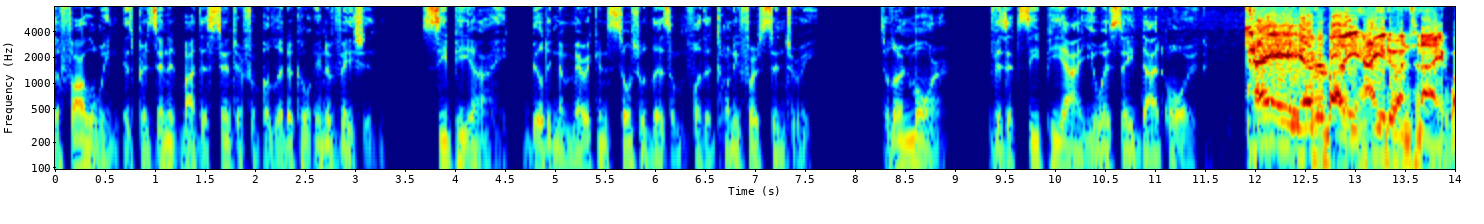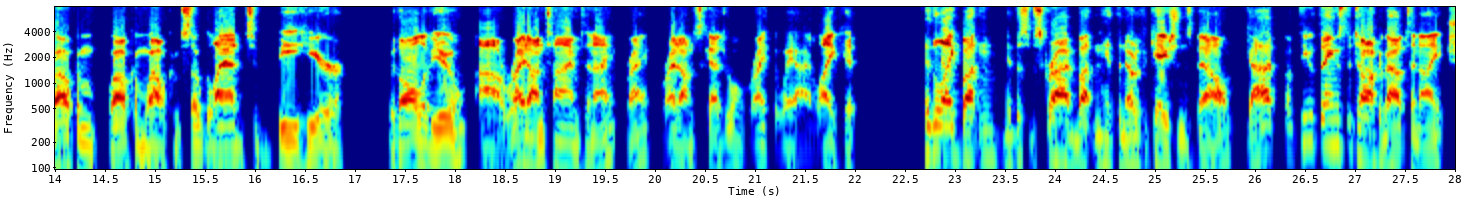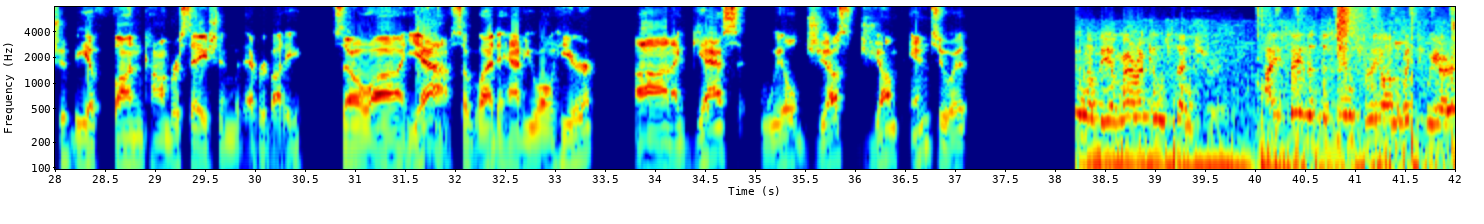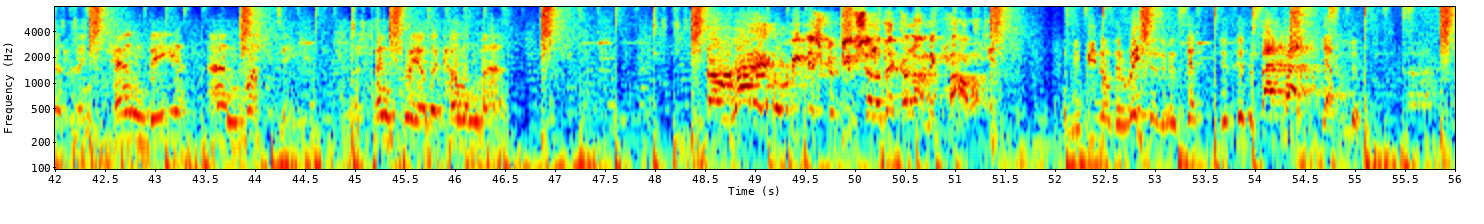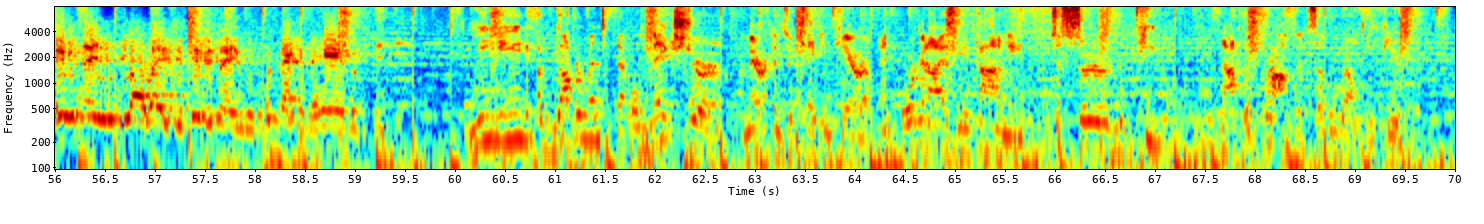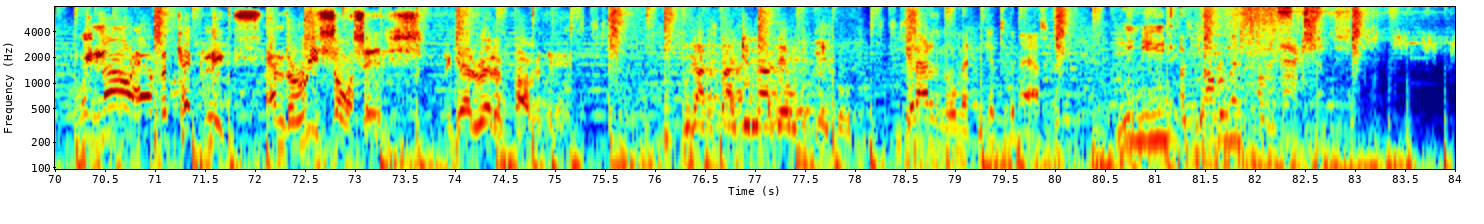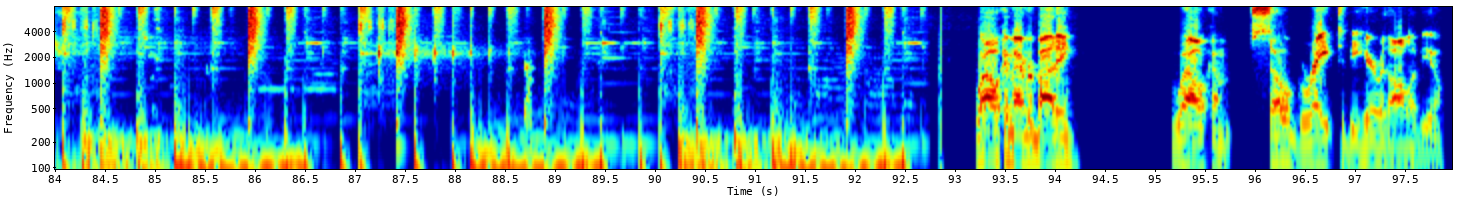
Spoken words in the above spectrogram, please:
The following is presented by the Center for Political Innovation, CPI, Building American Socialism for the 21st Century. To learn more, visit cpiusa.org. Hey everybody, how you doing tonight? Welcome, welcome, welcome. So glad to be here with all of you. Uh, right on time tonight, right? Right on schedule, right the way I like it hit the like button, hit the subscribe button, hit the notifications bell. Got a few things to talk about tonight. Should be a fun conversation with everybody. So, uh, yeah, so glad to have you all here. Uh, and I guess we'll just jump into it. Of the American century. I say that the century on which we are entering can be and must be the century of the common man. A radical redistribution of economic power. I mean, we know that racism is just is, is a byproduct of capitalism. Everything would be all right if everything was put back in the hands of the people. We need a government that will make sure Americans are taken care of and organize the economy to serve the people, not the profits of a wealthy few. We now have the techniques and the resources to get rid of poverty. We got to start getting out there with the people. Get out of the movement and get to the masses. We need a government of action. Welcome, everybody. Welcome. So great to be here with all of you.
